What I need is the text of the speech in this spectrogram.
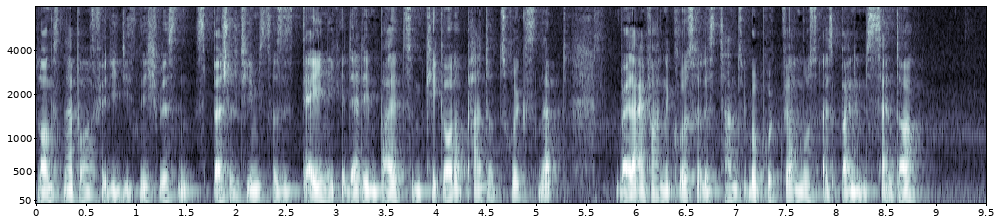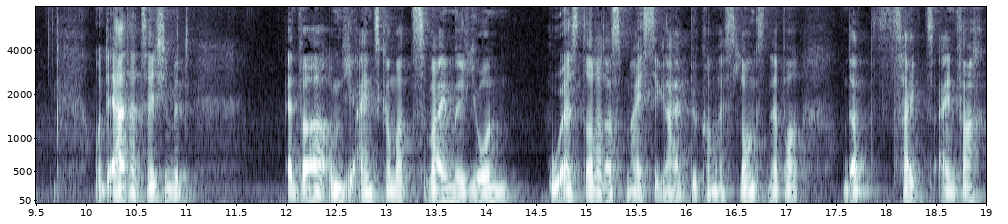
Long Snapper, für die, die es nicht wissen, Special Teams, das ist derjenige, der den Ball zum Kicker oder Panther zurücksnappt, weil er einfach eine größere Distanz überbrückt werden muss als bei einem Center. Und er hat tatsächlich mit etwa um die 1,2 Millionen US-Dollar das meiste Gehalt bekommen als Long Snapper und da zeigt es einfach,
